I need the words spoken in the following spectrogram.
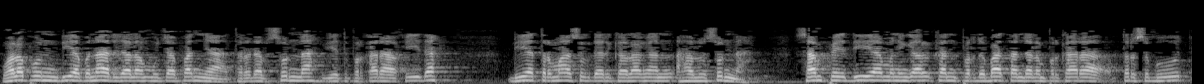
walaupun dia benar di dalam ucapannya terhadap sunnah yaitu perkara akidah dia termasuk dari kalangan ahlus sunnah sampai dia meninggalkan perdebatan dalam perkara tersebut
